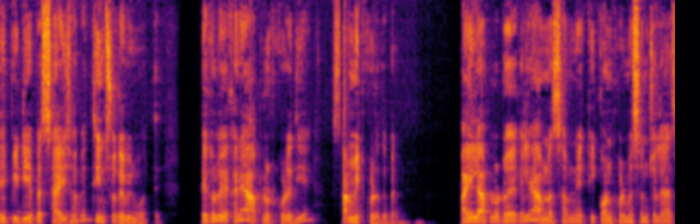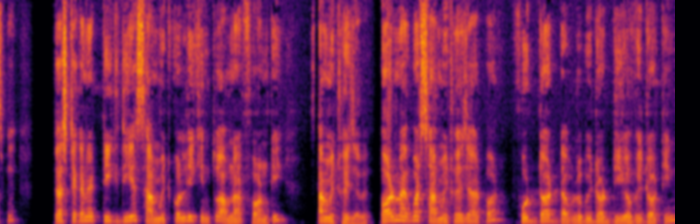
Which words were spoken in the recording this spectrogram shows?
সেই পিডিএফের সাইজ হবে তিনশো কেবির মধ্যে। সেগুলো এখানে আপলোড করে দিয়ে সাবমিট করে দেবেন। ফাইল আপলোড হয়ে গেলে আপনার সামনে একটি কনফার্মেশন চলে আসবে। জাস্ট এখানে টিক দিয়ে সাবমিট করলেই কিন্তু আপনার ফর্মটি সাবমিট হয়ে যাবে। ফর্ম একবার সাবমিট হয়ে যাওয়ার পর food dot WB dot gov dot in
